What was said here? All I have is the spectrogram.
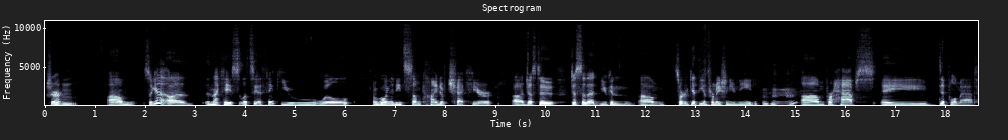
Sure. Mhm. Um. So yeah. Uh. In that case, let's see. I think you will. I'm going to need some kind of check here, uh, just to just so that you can um sort of get the information you need. mm-hmm Um. Perhaps a diplomat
